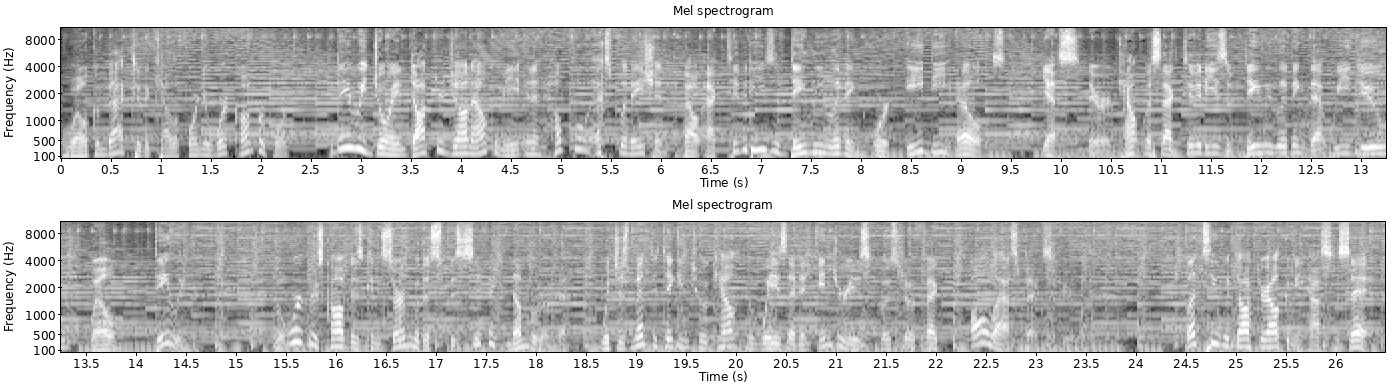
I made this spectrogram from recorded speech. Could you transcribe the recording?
Welcome back to the California Work Comp Report. Today we join Dr. John Alchemy in a helpful explanation about activities of daily living or ADLs. Yes, there are countless activities of daily living that we do, well, daily. But workers' comp is concerned with a specific number of them, which is meant to take into account the ways that an injury is supposed to affect all aspects of your life. Let's see what Dr. Alchemy has to say.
